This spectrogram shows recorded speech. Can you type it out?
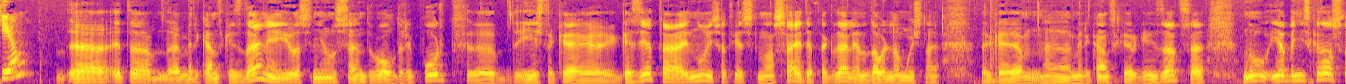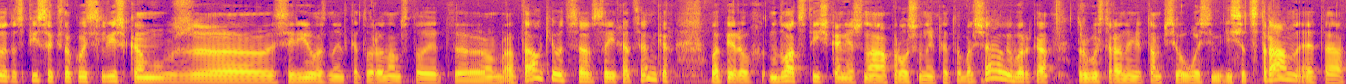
Кем? Э, это американское издание US News and World Report. Э, есть такая газета, ну и, соответственно, сайт и так далее. Она довольно мощная такая американская организация. Ну, я бы не сказал, что этот список такой слишком уже серьезный, от которого нам стоит э, отталкиваться в своих оценках. Во-первых, ну, 20 тысяч, конечно, опрошенных – это большая выборка. С другой стороны, там всего 80 стран. Это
